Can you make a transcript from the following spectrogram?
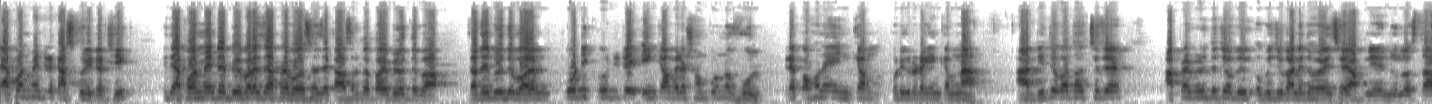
অ্যাপয়েন্টমেন্টের কাজ করি, এটা ঠিক। কিন্তু অ্যাপয়েন্টমেন্টের ব্যাপারে যে আপনি বলছেন যে কাউসার ব্যাপারের বিরুদ্ধে বা যাদের বিরুদ্ধে বলেন, কোটি কোটি ইনকাম এটা সম্পূর্ণ ভুল। এটা কখনোই ইনকাম কোটি কোটি টাকা ইনকাম না। আর দ্বিতীয় কথা হচ্ছে যে, আপনার বিরুদ্ধে যে অভিযোগ আনিত হয়েছে, আপনি নুলস্তা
